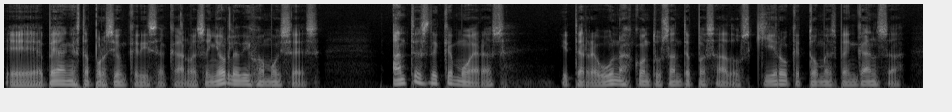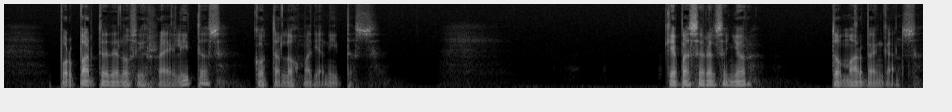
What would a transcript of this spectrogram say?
Eh, vean esta porción que dice acá, ¿no? El Señor le dijo a Moisés, antes de que mueras y te reúnas con tus antepasados, quiero que tomes venganza por parte de los israelitas contra los madianitas. ¿Qué va a hacer el Señor? Tomar venganza.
